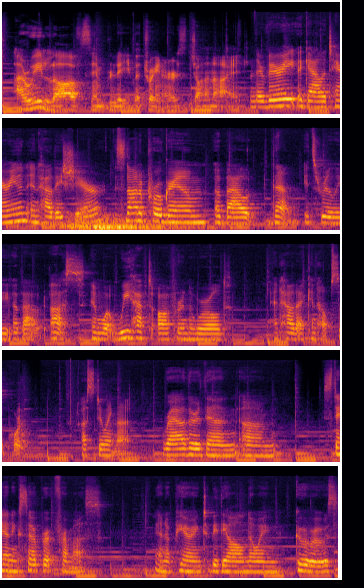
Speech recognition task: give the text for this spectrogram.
I really love simply the trainers, John and Ike. They're very egalitarian in how they share. It's not a program about them. It's really about us and what we have to offer in the world and how that can help support us doing that. Rather than um, standing separate from us and appearing to be the all-knowing gurus,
